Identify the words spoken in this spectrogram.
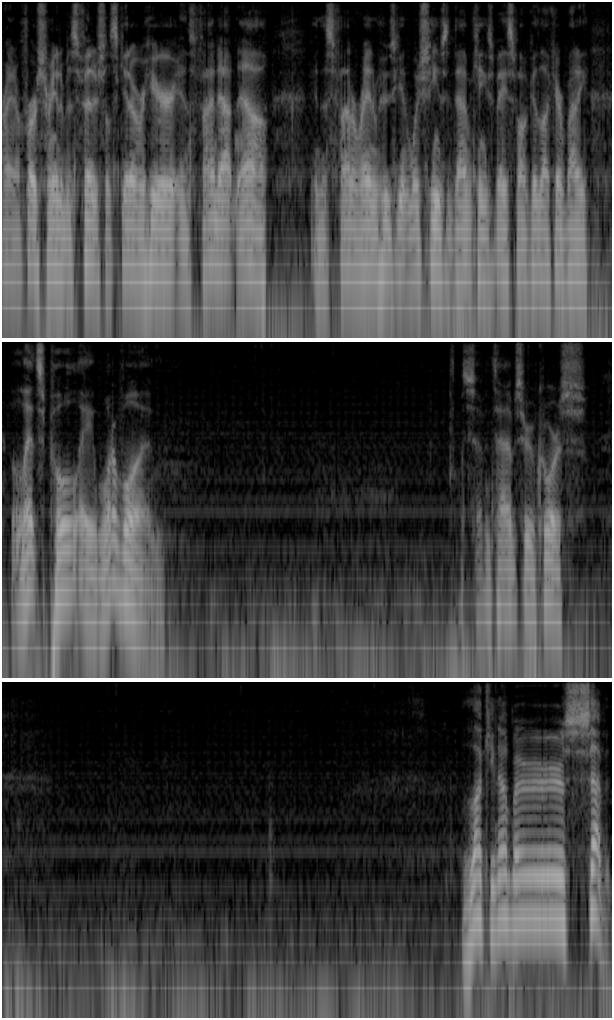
right, our first random is finished. Let's get over here and find out now in this final random who's getting which teams in Diamond Kings baseball. Good luck, everybody. Let's pull a one of one. Seven times through, of course. Lucky number seven.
